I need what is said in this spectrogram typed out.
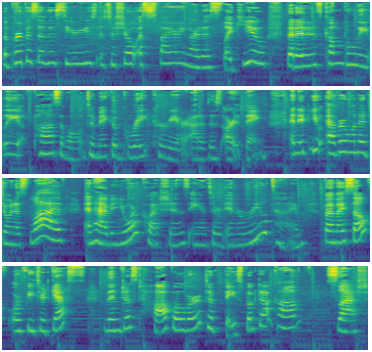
The purpose of this series is to show aspiring artists like you that it is completely possible to make a great career out of this art thing. And if you ever want to join us live and have your questions answered in real time by myself or featured guests, then just hop over to facebook.com slash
